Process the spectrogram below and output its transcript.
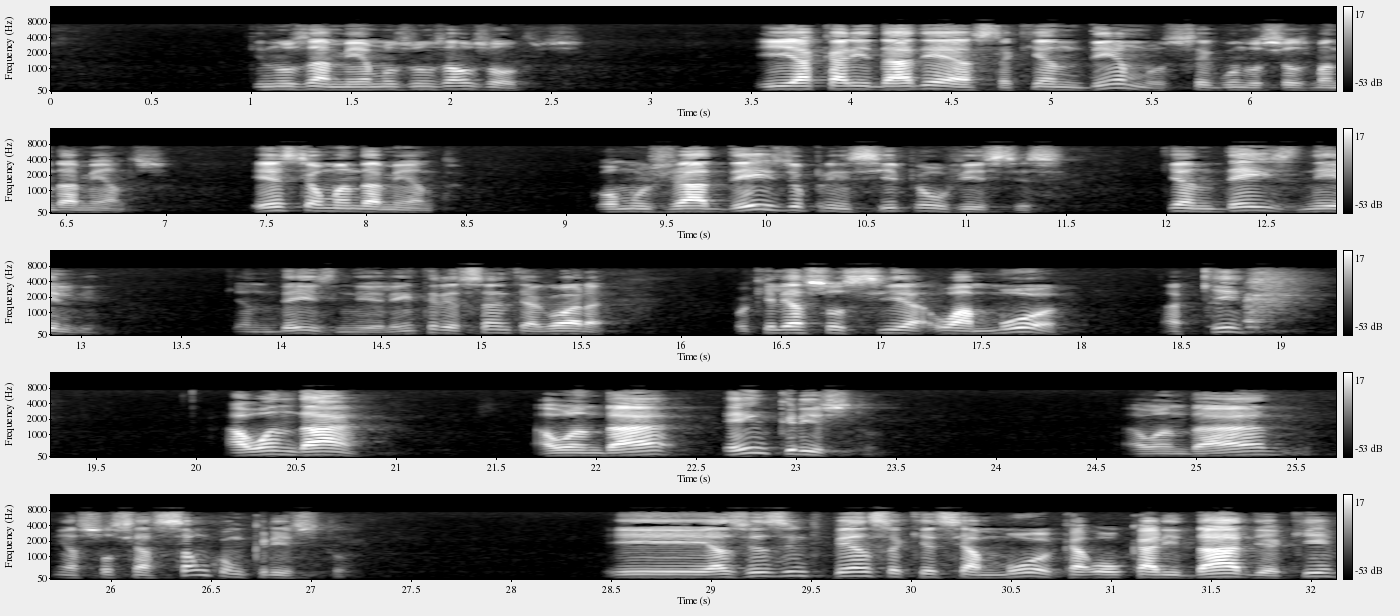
que nos amemos uns aos outros. E a caridade é esta, que andemos segundo os seus mandamentos. Este é o mandamento, como já desde o princípio ouvistes, que andeis nele. Que andeis nele. É interessante agora, porque ele associa o amor aqui ao andar, ao andar em Cristo, ao andar em associação com Cristo. E às vezes a gente pensa que esse amor ou caridade aqui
